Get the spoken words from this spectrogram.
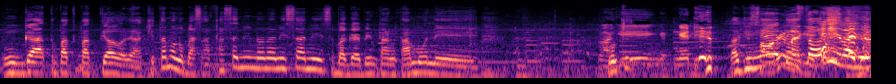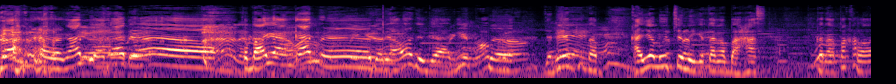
Enggak tempat-tempat gaul ya. Kita mau ngebahas apa sih nih Nona Nisa nih sebagai bintang tamu nih. Lagi Mungkin- ngedit. Lagi Sorry ngedit story lagi kan. Enggak ada, Iya, enggak ada. ada. Kebayang Dari kan eh, dari awal juga gitu. ngobrol. Jadi yang kita kayaknya lucu nih kita ngebahas kenapa kalau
